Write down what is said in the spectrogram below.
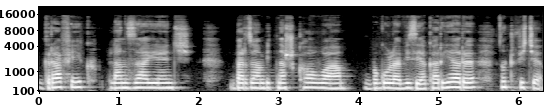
grafik, plan zajęć, bardzo ambitna szkoła, w ogóle wizja kariery. No oczywiście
